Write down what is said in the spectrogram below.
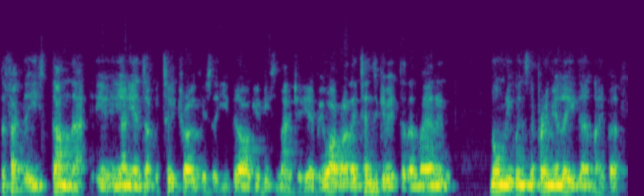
the fact that he's done that, he he only ends up with two trophies. That you could argue he's the manager. Yeah, but you are right. They tend to give it to the man who normally wins the Premier League, don't they? But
